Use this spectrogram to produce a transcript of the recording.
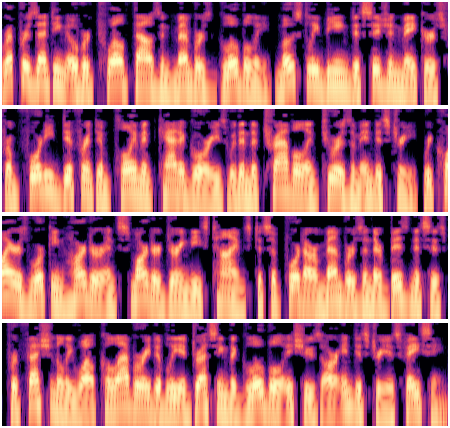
representing over 12,000 members globally, mostly being decision makers from 40 different employment categories within the travel and tourism industry, requires working harder and smarter during these times to support our members and their businesses professionally while collaboratively addressing the global issues our industry is facing.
